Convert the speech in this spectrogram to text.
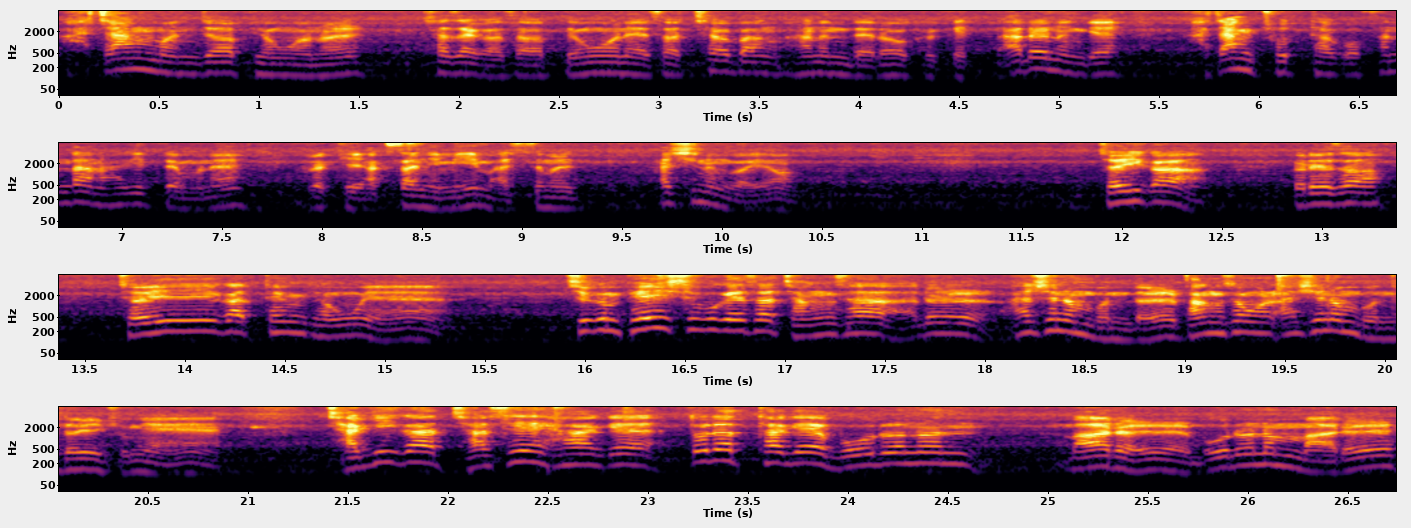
가장 먼저 병원을 찾아가서 병원에서 처방하는 대로 그렇게 따르는 게 가장 좋다고 판단하기 때문에 그렇게 약사님이 말씀을 하시는 거예요. 저희가 그래서 저희 같은 경우에 지금 페이스북에서 장사를 하시는 분들, 방송을 하시는 분들 중에 자기가 자세하게 또렷하게 모르는 말을 모르는 말을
